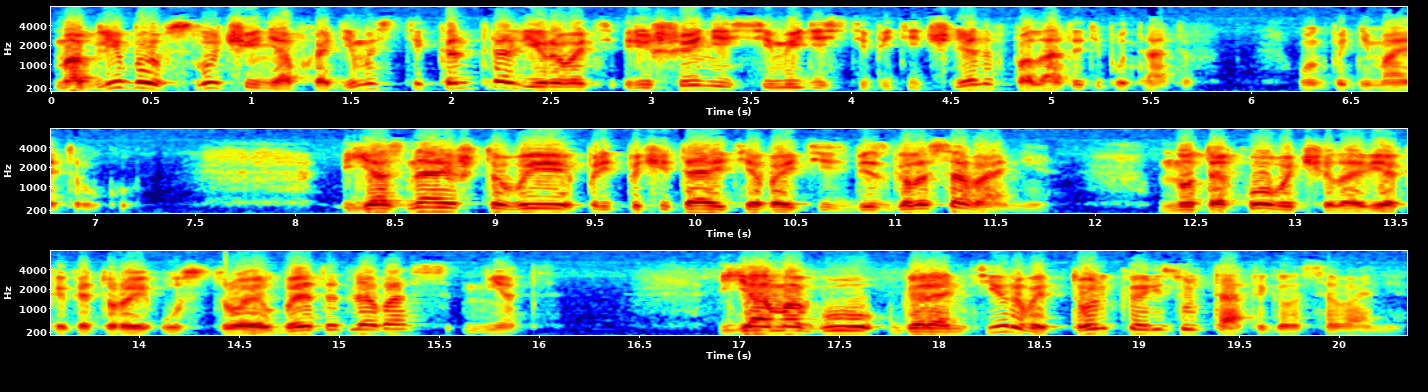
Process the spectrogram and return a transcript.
могли бы в случае необходимости контролировать решение 75 членов Палаты депутатов. Он поднимает руку. Я знаю, что вы предпочитаете обойтись без голосования но такого человека, который устроил бы это для вас, нет. Я могу гарантировать только результаты голосования.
